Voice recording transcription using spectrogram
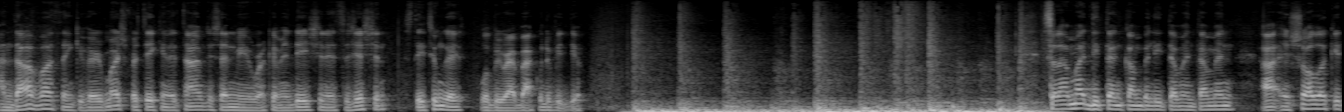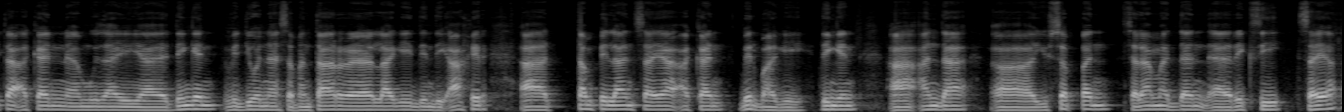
Andava. Thank you very much for taking the time to send me a recommendation and suggestion. Stay tuned guys. We'll be right back with the video. Selamat datang kembali teman-teman. Uh, InsyaAllah kita akan uh, mulai uh, dengan video na sebentar uh, lagi dan di akhir uh, tampilan saya akan berbagi dengan uh, anda uh, usapan selamat dan uh, reaksi saya.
